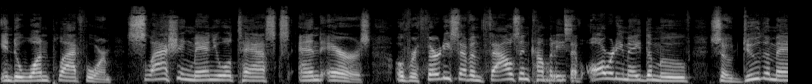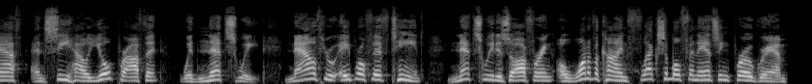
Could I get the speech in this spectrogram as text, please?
into one platform, slashing manual tasks and errors. Over 37,000 companies have already made the move, so do the math and see how you'll profit with NetSuite. Now through April 15th, NetSuite is offering a one-of-a-kind flexible financing program.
